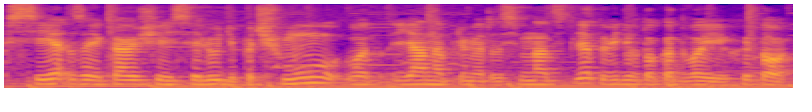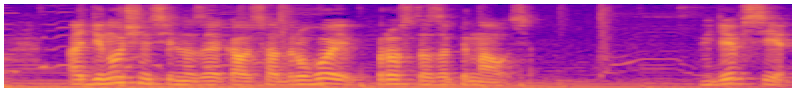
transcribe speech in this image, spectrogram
все заикающиеся люди? Почему вот я, например, за 17 лет увидел только двоих? И то, один очень сильно заикался, а другой просто запинался. Где все?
